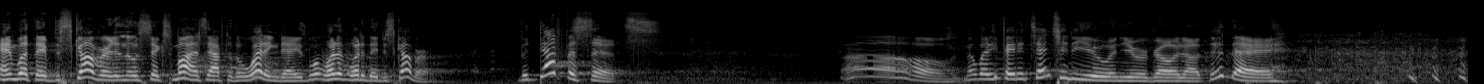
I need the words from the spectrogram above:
and what they've discovered in those six months after the wedding days, what, what, what did they discover? The deficits. Oh, nobody paid attention to you when you were growing up, did they?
